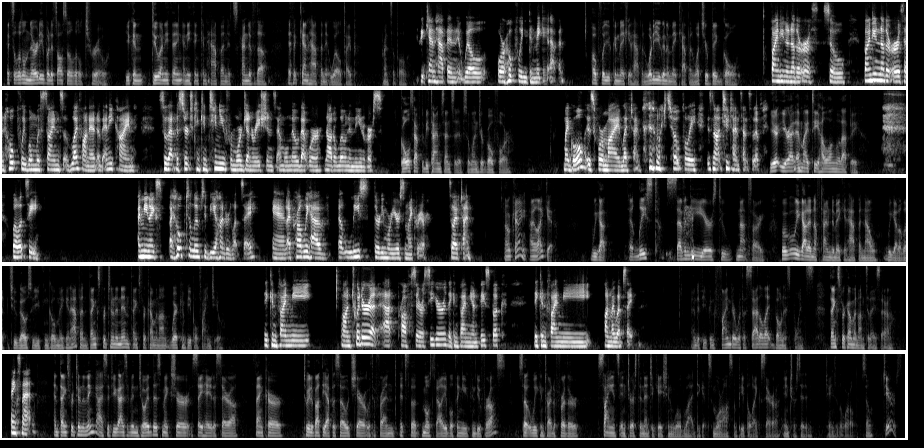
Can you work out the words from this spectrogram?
It's a little nerdy, but it's also a little true. You can do anything, anything can happen. It's kind of the if it can happen, it will type principle. If it can happen, it will, or hopefully you can make it happen. Hopefully you can make it happen. What are you going to make happen? What's your big goal? Finding another Earth. So finding another Earth and hopefully one with signs of life on it of any kind so that the search can continue for more generations and we'll know that we're not alone in the universe. Goals have to be time sensitive. So when's your goal for? My goal is for my lifetime, which hopefully is not too time sensitive. You're, you're at MIT. How long will that be? Well, let's see. I mean, I, I hope to live to be 100, let's say, and I probably have at least 30 more years in my career. So I have time. Okay, I like it. We got at least 70 years to, not sorry, but we got enough time to make it happen. Now we got to let you go so you can go make it happen. Thanks for tuning in. Thanks for coming on. Where can people find you? They can find me on Twitter at, at Prof. Sara Seager. They can find me on Facebook. They can find me on my website and if you can find her with a satellite bonus points. Thanks for coming on today, Sara. Thanks, Matt. And thanks for tuning in, guys. If you guys have enjoyed this, make sure say hey to Sara, thank her, tweet about the episode, share it with a friend. It's the most valuable thing you can do for us so we can try to further science interest and education worldwide to get some more awesome people like Sara interested in changing the world. So, cheers.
